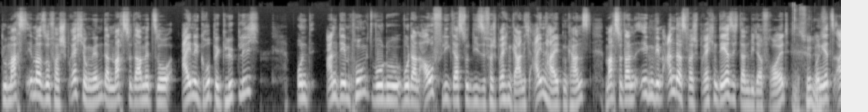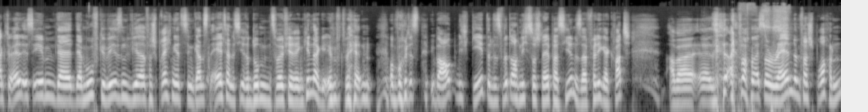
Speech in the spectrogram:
du machst immer so Versprechungen, dann machst du damit so eine Gruppe glücklich und an dem Punkt, wo du, wo dann auffliegt, dass du diese Versprechen gar nicht einhalten kannst, machst du dann irgendwem anders Versprechen, der sich dann wieder freut. Natürlich. Und jetzt aktuell ist eben der, der Move gewesen, wir versprechen jetzt den ganzen Eltern, dass ihre dummen zwölfjährigen Kinder geimpft werden, obwohl das überhaupt nicht geht und es wird auch nicht so schnell passieren, das ist ja völliger Quatsch. Aber äh, es ist einfach mal so random versprochen.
